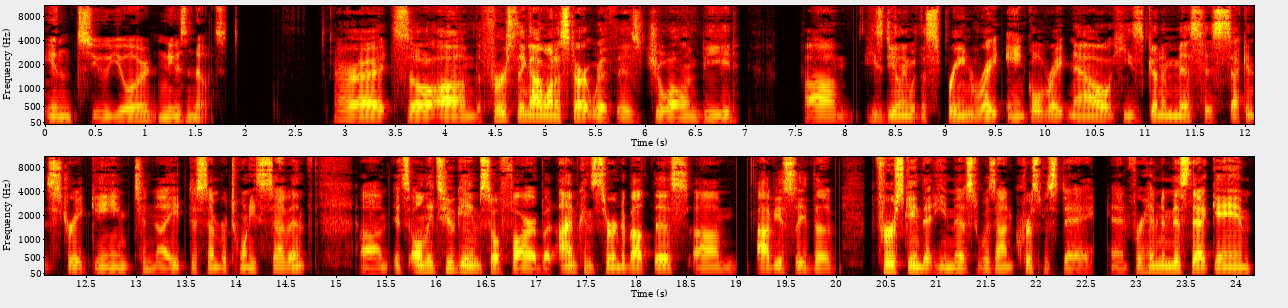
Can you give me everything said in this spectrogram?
into your news and notes. All right. So um, the first thing I want to start with is Joel Embiid. Um, he's dealing with a sprained right ankle right now. He's going to miss his second straight game tonight, December 27th. Um, it's only two games so far, but I'm concerned about this. Um, obviously, the first game that he missed was on Christmas Day, and for him to miss that game,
